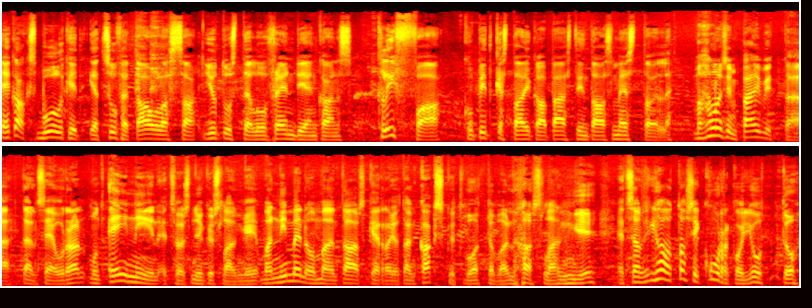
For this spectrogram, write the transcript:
Ekaksi bulkit ja Zufe taulassa jutustelu friendien kanssa. Kliffaa, kun pitkästä aikaa päästiin taas mestoille. Mä haluaisin päivittää tämän seuran, mutta ei niin, että se olisi nykyslangi, vaan nimenomaan taas kerran jotain 20 vuotta vanhaa slangia. Että se on joo, tosi kurko juttu.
